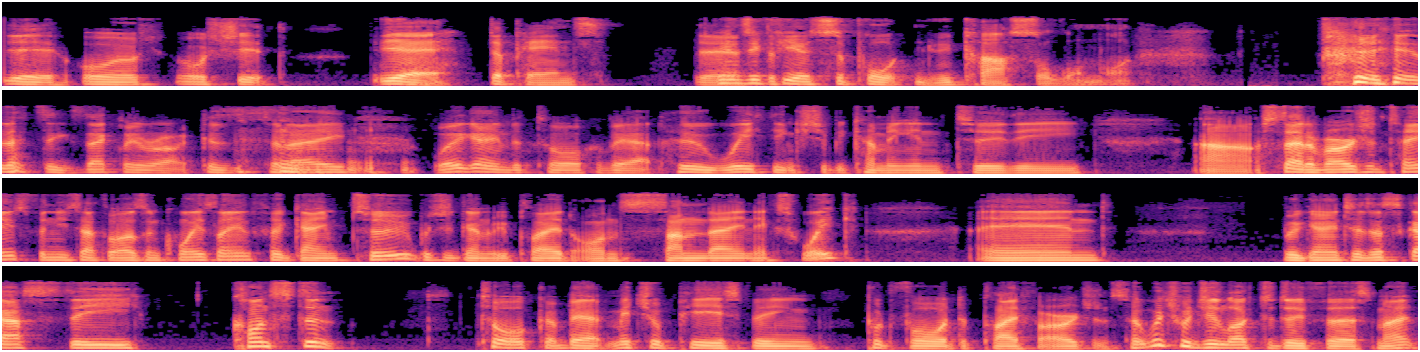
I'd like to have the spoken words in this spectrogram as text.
Yeah, or or shit. Yeah, depends. Depends if you support Newcastle or not. that's exactly right. Because today we're going to talk about who we think should be coming into the uh, state of origin teams for New South Wales and Queensland for Game Two, which is going to be played on Sunday next week, and we're going to discuss the constant talk about Mitchell Pearce being put forward to play for Origin. So, which would you like to do first, mate?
